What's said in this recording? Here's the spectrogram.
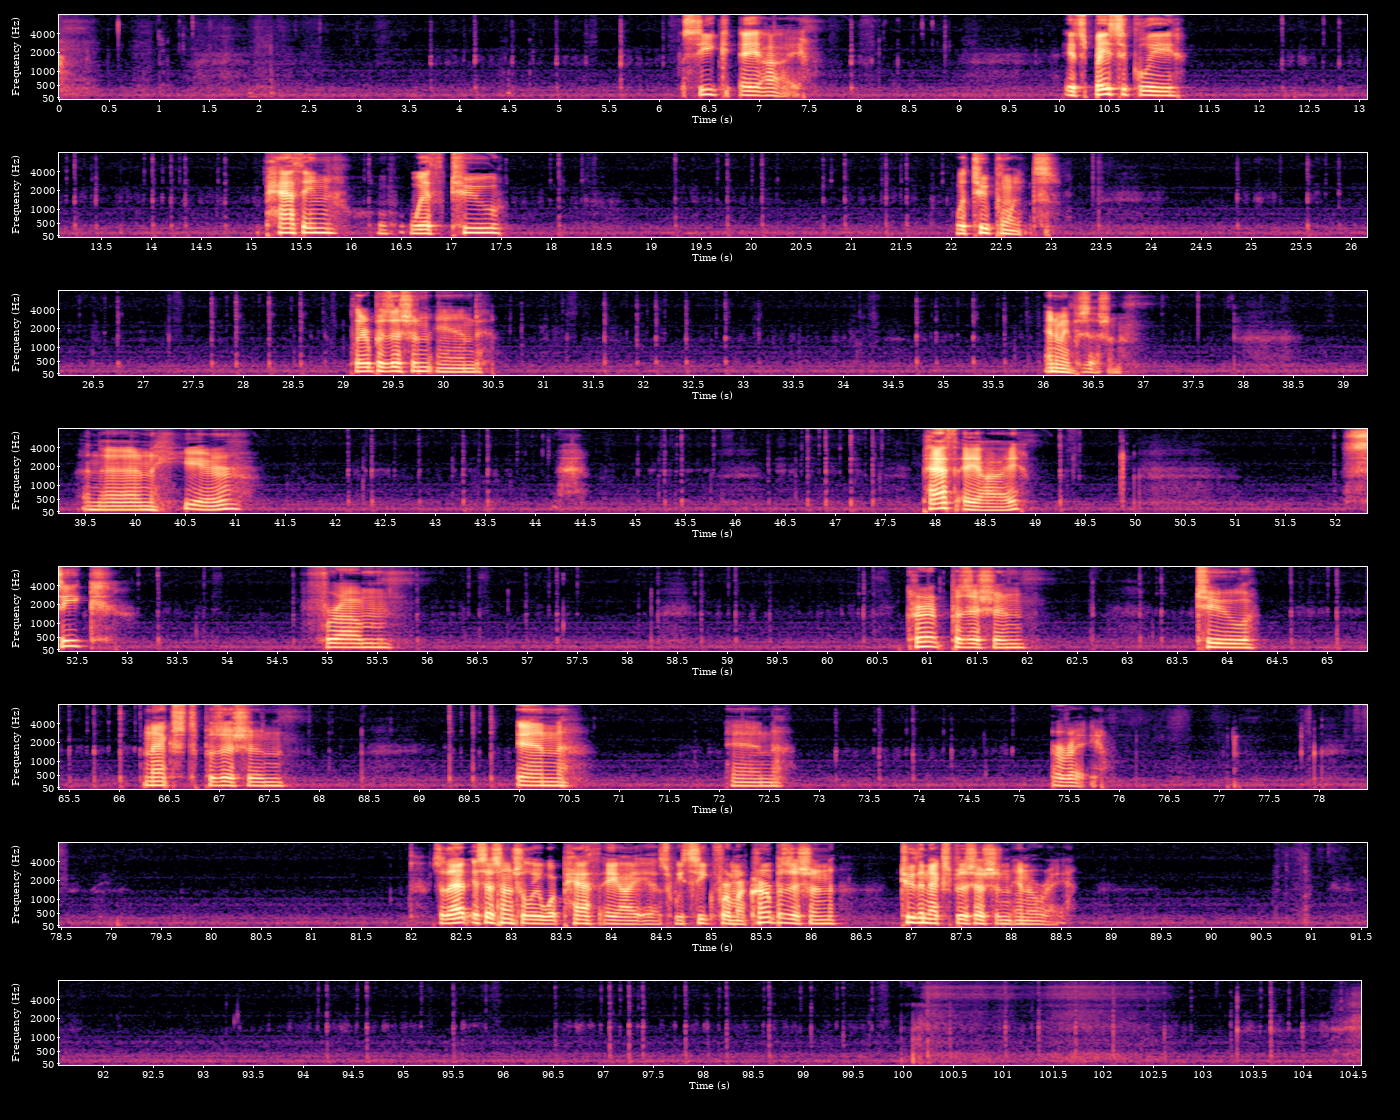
Seek AI. It's basically pathing with two with two points. Player position and enemy position. And then here, path AI seek from current position to next position in an array. So that is essentially what path AI is. We seek from our current position to the next position in array.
